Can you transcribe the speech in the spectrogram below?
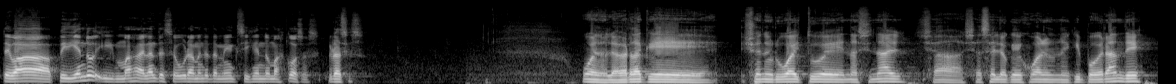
te va pidiendo y más adelante seguramente también exigiendo más cosas? Gracias. Bueno, la verdad que yo en Uruguay tuve Nacional, ya, ya sé lo que es jugar en un equipo grande,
